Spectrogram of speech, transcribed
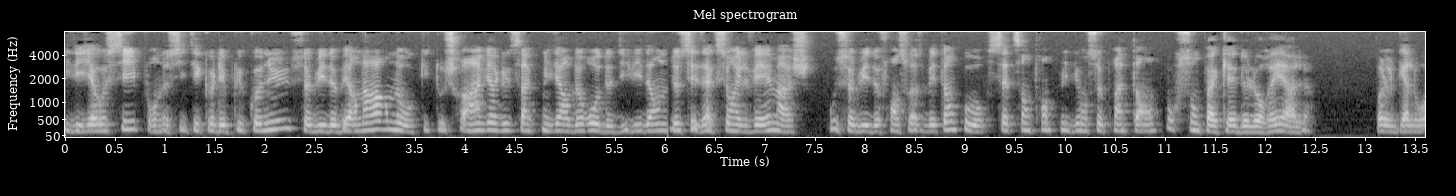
Il y a aussi, pour ne citer que les plus connus, celui de Bernard Arnault qui touchera 1,5 milliard d'euros de dividendes de ses actions LVMH ou celui de Françoise Bettencourt, 730 millions ce printemps pour son paquet de L'Oréal. Paul Gallois.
